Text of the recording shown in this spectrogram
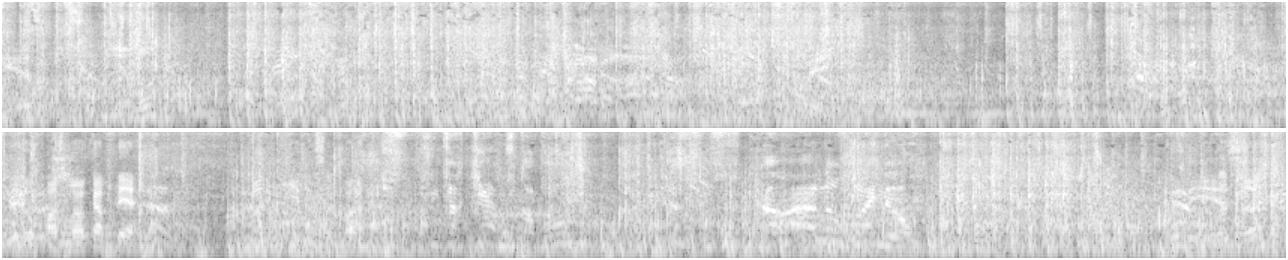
Beleza, tô subindo. Eu passo maior que a perna. Aqui nessa parte. Fica quieto, tá bom? Ah, não vai não! Beleza.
